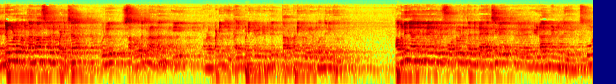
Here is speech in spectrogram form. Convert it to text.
എന്റെ കൂടെ പത്താം ക്ലാസ് വരെ പഠിച്ച ഒരു സഹോദരനാണ് ഈ അവിടെ പണിക്ക് കൽപ്പണിക്ക് വേണ്ടിയിട്ട് തറപ്പണിക്ക് വേണ്ടിയിട്ട് വന്നിരിക്കുന്നത് അപ്പം അവന് ഞാനിങ്ങനെ ഒരു ഫോട്ടോ എടുത്ത് എന്റെ ബാച്ചിൽ ഇടാൻ വേണ്ടിയിട്ട് സ്കൂൾ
